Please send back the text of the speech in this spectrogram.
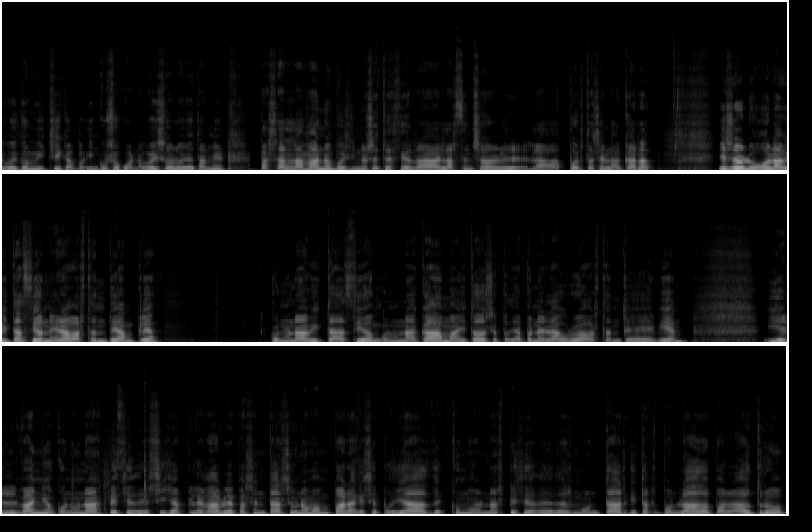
voy con mi chica, incluso cuando voy solo yo también, pasar la mano, pues si no se te cierra el ascensor, las puertas en la cara. Y eso, luego la habitación era bastante amplia con una habitación, con una cama y todo, se podía poner la grúa bastante bien y el baño con una especie de silla plegable para sentarse, una mampara que se podía como una especie de desmontar, quitar por un lado para otro,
